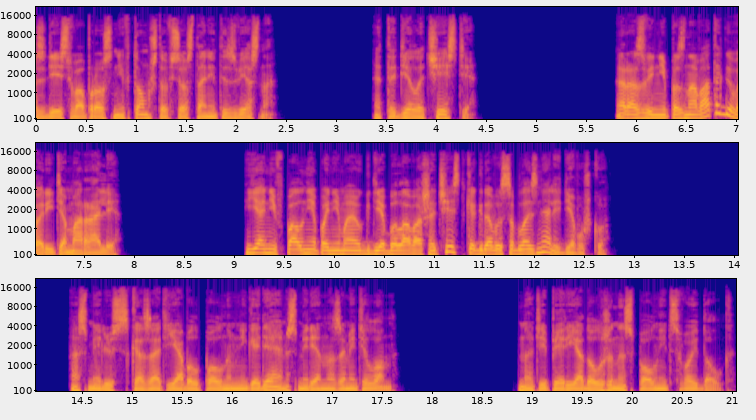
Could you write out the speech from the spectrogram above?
здесь вопрос не в том, что все станет известно. Это дело чести. Разве не поздновато говорить о морали? Я не вполне понимаю, где была ваша честь, когда вы соблазняли девушку. Осмелюсь сказать, я был полным негодяем, смиренно заметил он. Но теперь я должен исполнить свой долг.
